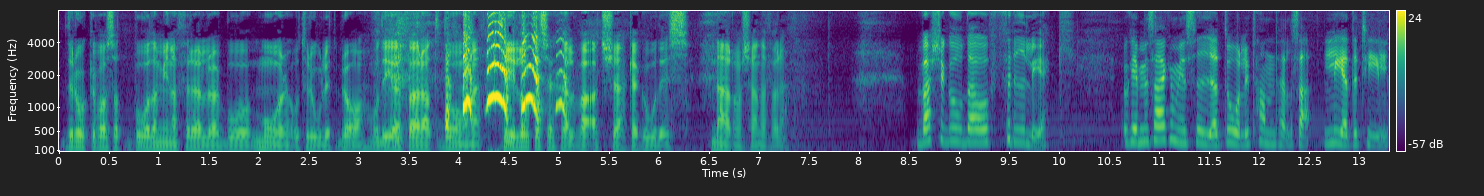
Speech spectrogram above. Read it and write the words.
Det råkar vara så att båda mina föräldrar bo, mår otroligt bra och det är för att de tillåter sig själva att käka godis när de känner för det. Varsågoda och fri lek. Okej, men så här kan man ju säga att dålig tandhälsa leder till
